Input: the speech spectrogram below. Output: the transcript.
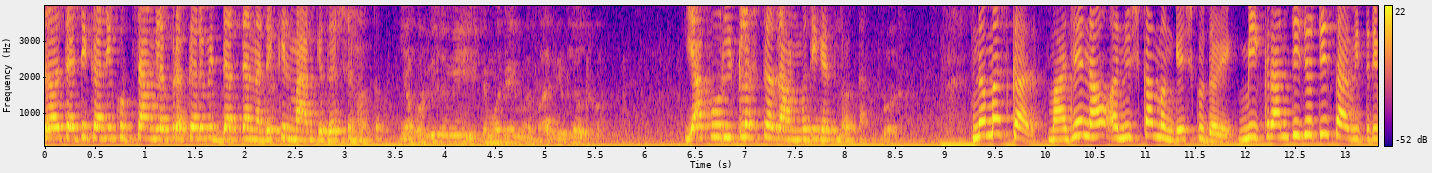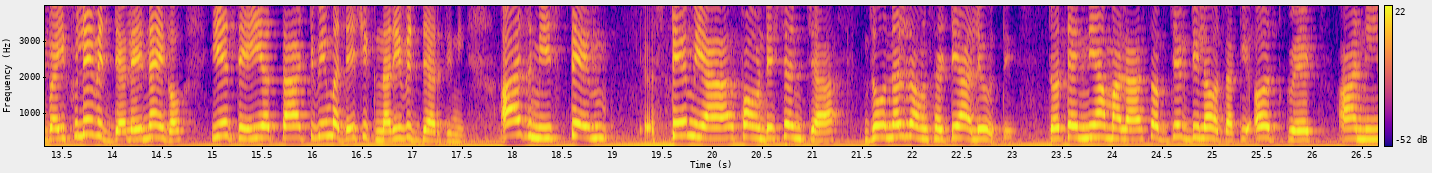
तर त्या ठिकाणी खूप चांगल्या प्रकारे विद्यार्थ्यांना देखील मार्गदर्शन होतं. यापूर्वी तुम्ही भाग घेतला होता का? यापूर्वी क्लस्टर राऊंडमध्ये घेतला होता. बरं. नमस्कार माझे नाव अनुष्का मंगेश कुदळे मी क्रांतीज्योती सावित्रीबाई फुले विद्यालय नायगाव येथे इयत्ता आठवीमध्ये शिकणारी विद्यार्थिनी. आज मी स्टेम स्टेम या फाउंडेशनच्या झोनल राऊंडसाठी आले होते. तर त्यांनी आम्हाला सब्जेक्ट दिला होता की अर्थक्वेक आणि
